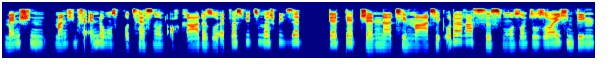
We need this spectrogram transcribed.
Menschen manchen Veränderungsprozessen und auch gerade so etwas wie zum Beispiel dieser der, der Gender-Thematik oder Rassismus und so solchen Dingen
